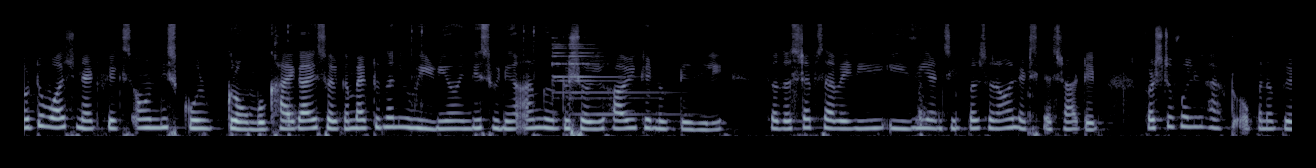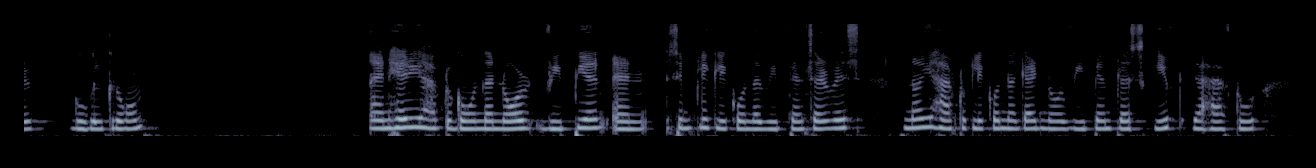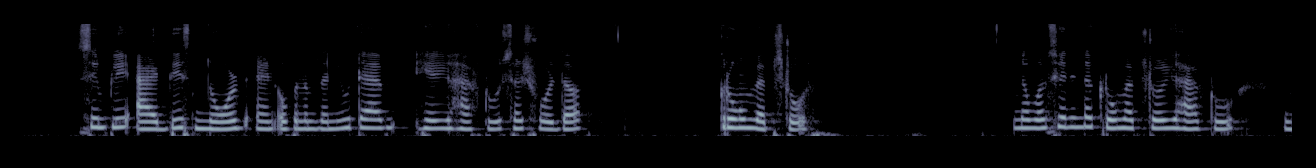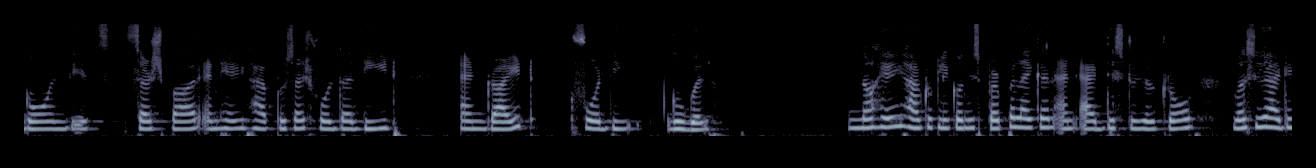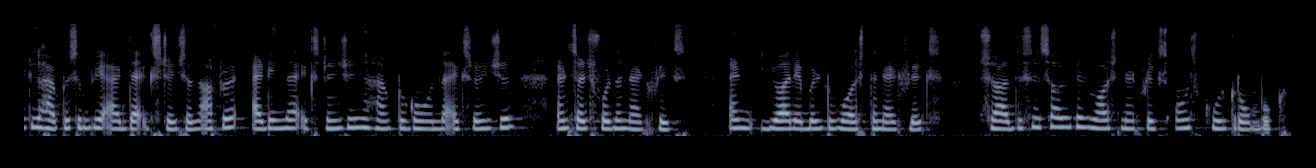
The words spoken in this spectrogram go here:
how to watch netflix on the school chromebook. Hi guys welcome back to the new video. In this video i'm going to show you how you can do it easily. So the steps are very easy and simple. So now let's get started. First of all you have to open up your google chrome. And here you have to go on the nord vpn and simply click on the vpn service. Now you have to click on the get nord vpn plus gift. You have to simply add this node and open up the new tab. Here you have to search for the chrome web store. Now once you're in the chrome web store you have to go in this search bar and here you have to search for the read and write for the google. Now here you have to click on this purple icon and add this to your chrome once you add it you have to simply add the extension. After adding the extension you have to go on the extension and search for the netflix and you are able to watch the netflix. So this is how you can watch netflix on school chromebook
